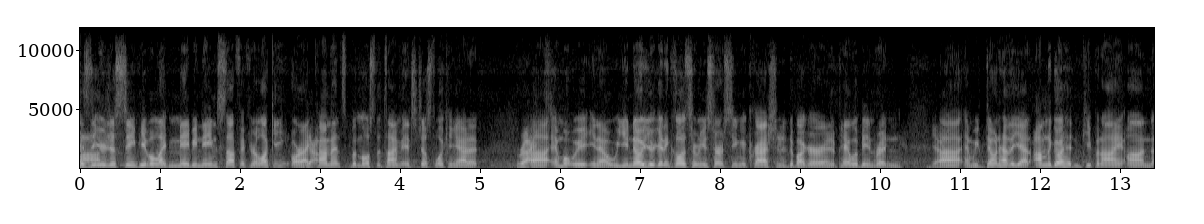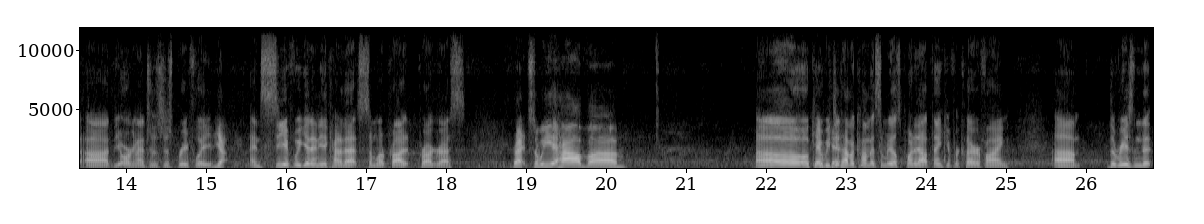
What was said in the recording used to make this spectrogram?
Is uh, that you're just seeing people like maybe name stuff if you're lucky or add Yeah. comments, but most of the time it's just looking at it. Right. Uh, and what we, you know, when you know you're getting closer when you start seeing a crash in a debugger and a payload being written, yeah. uh, and we don't have it yet. I'm gonna go ahead and keep an eye on uh, the organizers just briefly yeah. and see if we get any kind of that similar pro- progress. Right. So we have. Um, Oh, okay. We did have a comment somebody else pointed out. Thank you for clarifying. Um, the reason that,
